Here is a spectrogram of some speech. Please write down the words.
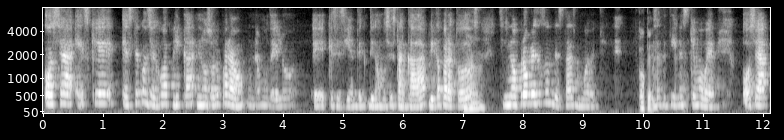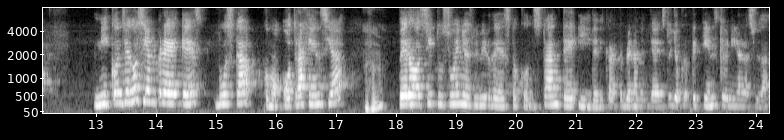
O sea, es que este consejo aplica no solo para una modelo eh, que se siente, digamos, estancada, aplica para todos. Si no progresas donde estás, muévete. O sea, te tienes que mover. O sea, mi consejo siempre es busca como otra agencia, pero si tu sueño es vivir de esto constante y dedicarte plenamente a esto, yo creo que tienes que venir a la ciudad.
